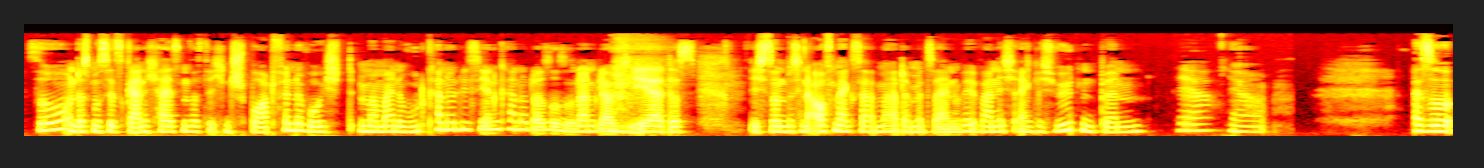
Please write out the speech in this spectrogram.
So, und das muss jetzt gar nicht heißen, dass ich einen Sport finde, wo ich immer meine Wut kanalisieren kann oder so, sondern glaube ich eher, dass ich so ein bisschen aufmerksamer damit sein will, wann ich eigentlich wütend bin. Ja. Ja. Also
